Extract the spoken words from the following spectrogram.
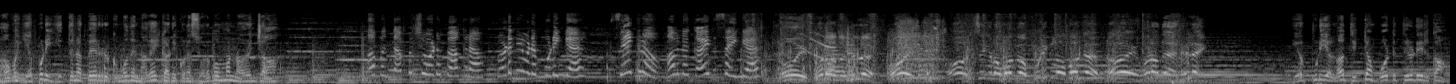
அவன் எப்படி இத்தனை பேர் இருக்கும்போது நகை கடைக்குள்ள சுலபமா நுழைஞ்சான்? அவன் தப்பிச்சு ஓட பாக்குறான். உடனே அவனை புடிங்க. சீக்கிரம் அவனை கைது செய்யுங்க. ஓய் ஓடாத நில்லு. ஓய் ஓ சீக்கிரம் வாங்க பிடிக்கலாம் வாங்க. ஓய் ஓடாத நில்லை. எப்படியெல்லாம் திட்டம் போட்டு திருடி இருக்கான்?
